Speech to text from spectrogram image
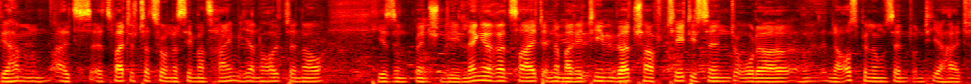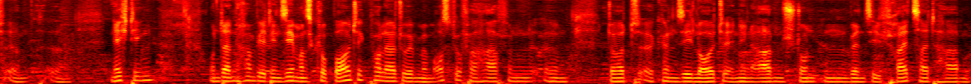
wir haben als äh, zweite Station das Seemannsheim hier in Holtenau. Hier sind Menschen, die längere Zeit in der maritimen Wirtschaft tätig sind oder in der Ausbildung sind und hier halt ähm, äh, nächtigen. Und dann haben wir den Seemannsclub Baltic Poller drüben im Ostufer Hafen. Ähm, dort äh, können Sie Leute in den Abendstunden, wenn sie Freizeit haben,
